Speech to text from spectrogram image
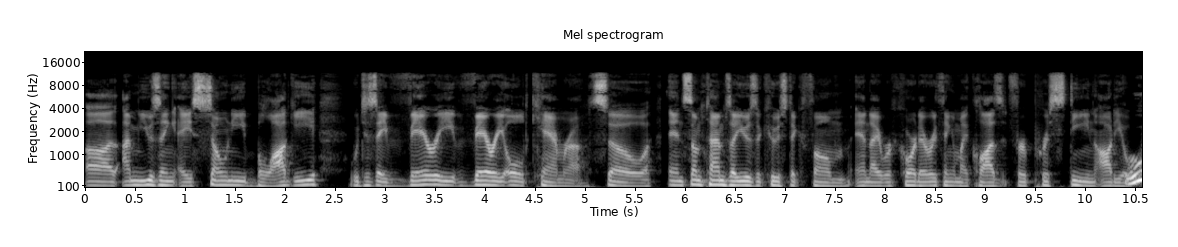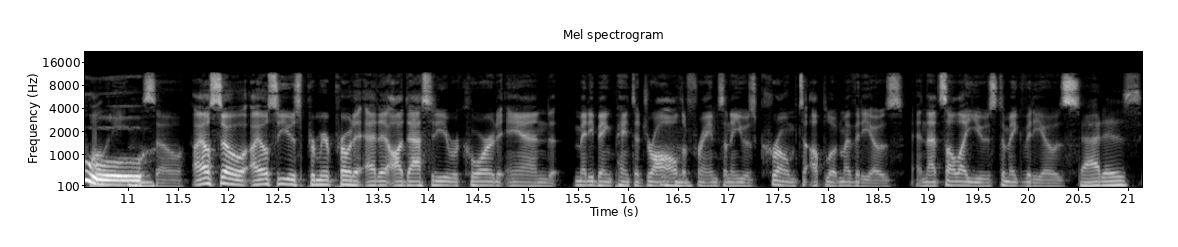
uh i'm using a sony bloggie which is a very very old camera so and sometimes i use acoustic foam and i record everything in my closet for pristine audio Ooh. quality so i also i also use premiere pro to edit audacity to record and medibang paint to draw all the frames and i use chrome to upload my videos and that's all i use to make videos That is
